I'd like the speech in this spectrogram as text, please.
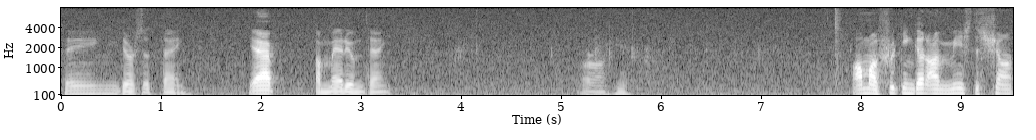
I think there's a thing. Yep, a medium thing. Around here. Oh my freaking god, I missed the shot.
